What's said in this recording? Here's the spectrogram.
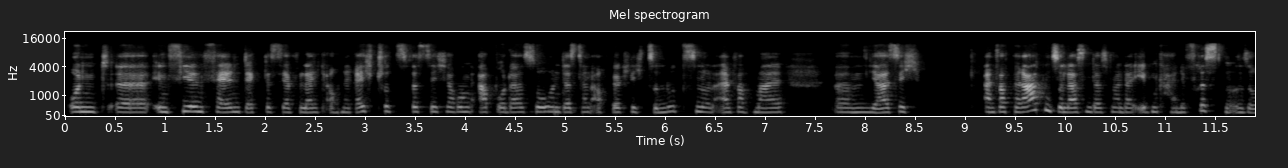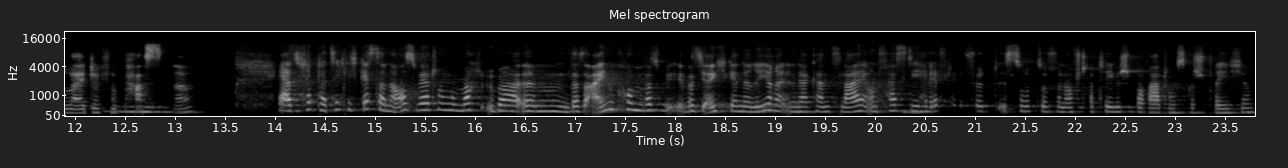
Und äh, in vielen Fällen deckt es ja vielleicht auch eine Rechtsschutzversicherung ab oder so und das dann auch wirklich zu nutzen und einfach mal ähm, ja sich einfach beraten zu lassen, dass man da eben keine Fristen und so weiter verpasst. Mhm. Ne? Ja, also ich habe tatsächlich gestern eine Auswertung gemacht über ähm, das Einkommen, was, was ich eigentlich generiere in der Kanzlei und fast die mhm. Hälfte führt, ist zurückzuführen auf strategische Beratungsgespräche.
